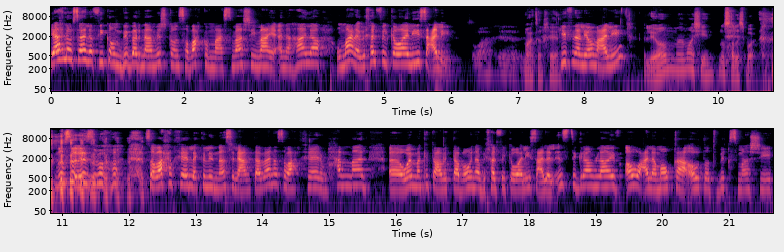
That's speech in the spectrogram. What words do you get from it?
يا أهلا وسهلا فيكم ببرنامجكم. صباحكم مع سماشي. معي أنا هالة ومعنا بخلف الكواليس علي. صباح الخير. جماعة الخير. كيفنا اليوم علي؟ اليوم ماشيين نص الأسبوع. نص الأسبوع. صباح الخير لكل الناس اللي عم تتابعنا. صباح الخير محمد. آه وين ما كنتوا عم تتابعونا بخلف الكواليس على الإنستغرام لايف أو على موقع أو تطبيق سماشي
